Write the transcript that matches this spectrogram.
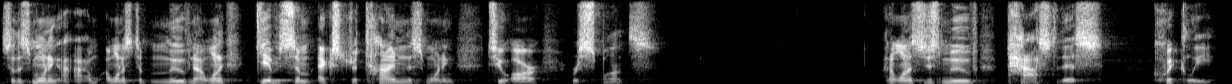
So, this morning, I, I, want us to move now. I want to give some extra time this morning to our response. I don't want us to just move past this quickly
